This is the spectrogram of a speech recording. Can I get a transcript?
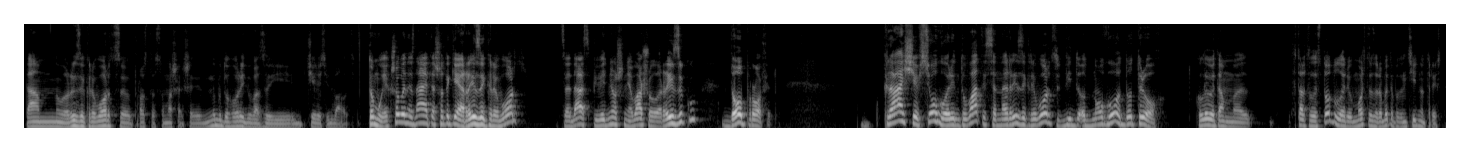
Там ну, ризик ревордс просто сумасшедший. Не буду говорити, у вас і челюсть відвалиться. Тому, якщо ви не знаєте, що таке ризик ревордс, це да, співвідношення вашого ризику до профіту. Краще всього орієнтуватися на ризик ревордс від 1 до 3. Коли ви там е, втратили 100 доларів, можете заробити потенційно 300.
